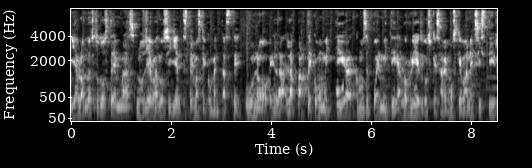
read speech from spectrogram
Y hablando de estos dos temas, nos lleva a los siguientes temas que comentaste. Uno, en la, parte de cómo mitiga, cómo se pueden mitigar los riesgos que sabemos que van a existir,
